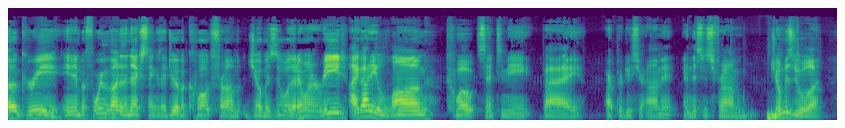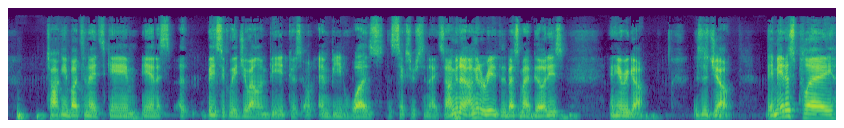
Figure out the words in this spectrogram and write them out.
Agree. And before we move on to the next thing, because I do have a quote from Joe Mazzulla that I want to read. I got a long quote sent to me by our producer Amit, and this is from Joe Mazzulla talking about tonight's game and a, uh, basically Joel Embiid because Embiid was the Sixers tonight. So I'm gonna I'm gonna read it to the best of my abilities, and here we go. This is Joe. They made us play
